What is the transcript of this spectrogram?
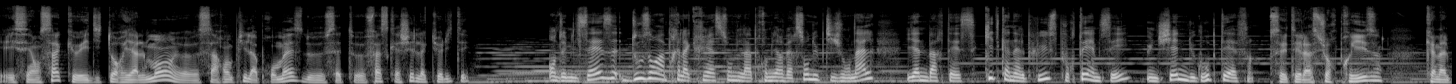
et c'est en ça que éditorialement euh, ça remplit la promesse de cette face cachée de l'actualité. En 2016, 12 ans après la création de la première version du Petit Journal, Yann Barthès quitte Canal pour TMC, une chaîne du groupe TF1. Ça a été la surprise. Canal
